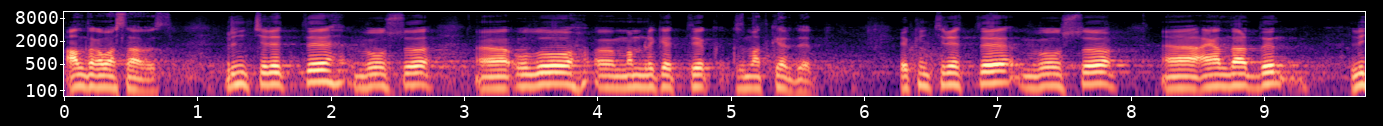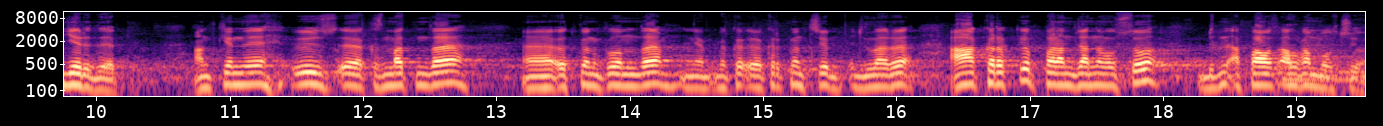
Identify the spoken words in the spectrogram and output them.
алдыга басабыз. Биринчи иретте болсо улуу мамлекеттик кызматкер деп. Экинчи иретте болсо аялдардын лидери деп. Анткени өз кызматында өткөн кылымда кыркынчы жылдары акыркы паранжаны болсо биздин апабыз алган болчу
